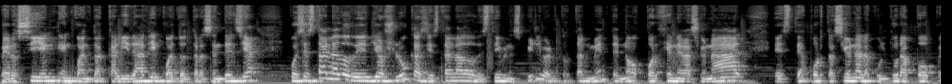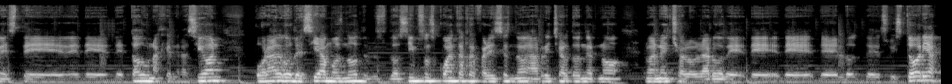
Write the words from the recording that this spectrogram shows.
pero sí en, cuanto a calidad y en cuanto a trascendencia, pues está al lado de George Lucas y está al lado de Steven Spielberg totalmente, ¿no? Por generacional, este, aportación a la cultura pop este, de, toda una generación. Por algo decíamos, ¿no? Los Simpsons, cuántas referencias ¿no? a Richard Donner no, no han hecho a lo largo de, de su historia.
